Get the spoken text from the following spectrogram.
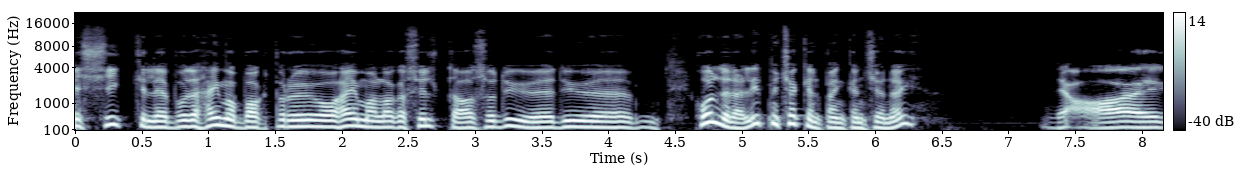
er skikkelig både hjemmebakt brød og hjemmelaga sylte. så du, du eh, holder deg litt med kjøkkenbenken, skjønner jeg? Ja, jeg,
